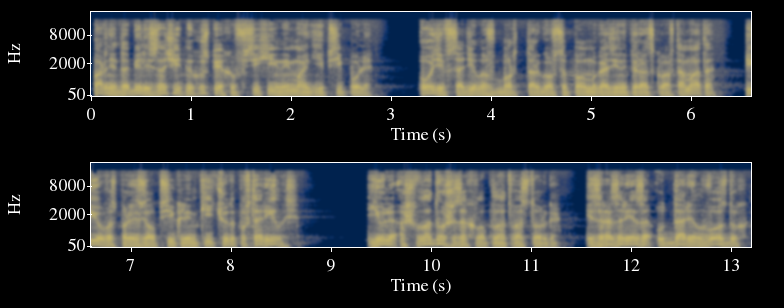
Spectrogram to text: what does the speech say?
Парни добились значительных успехов в стихийной магии пси-поля. Оди всадила в борт торговца полмагазина пиратского автомата, Пио воспроизвел пси-клинки, чудо повторилось. Юля аж в ладоши захлопала от восторга. Из разреза ударил воздух,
